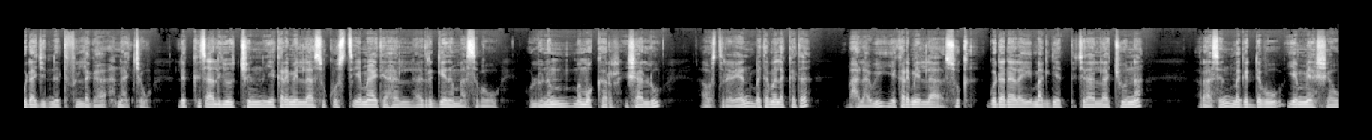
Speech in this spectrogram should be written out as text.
ወዳጅነት ፍለጋ ናቸው። ልክ ሕፃን ልጆችን የከረሜላ ሱቅ ውስጥ የማየት ያህል አድርጌ ነው የማስበው። ሁሉንም መሞከር ይሻሉ። አውስትራሊያን በተመለከተ ባህላዊ የከረሜላ ሱቅ ጎዳና ላይ ማግኘት ትችላላችሁና ራስን መገደቡ የሚያሻው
